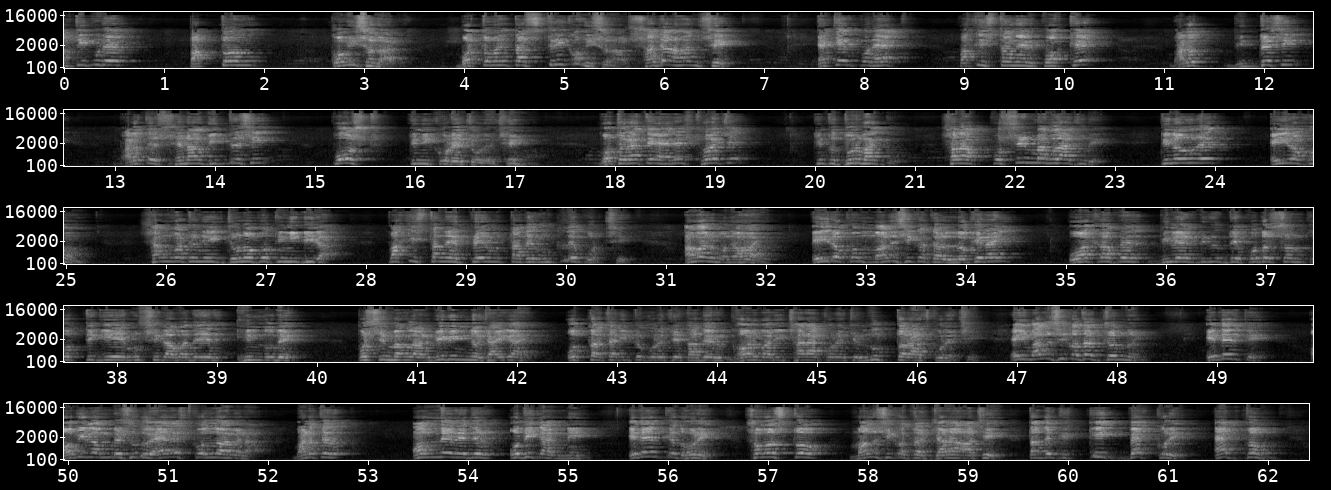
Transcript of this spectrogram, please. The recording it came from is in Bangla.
শান্তিপুরের প্রাক্তন কমিশনার, বর্তমানে তার স্ত্রী কমিশনার শাহজাহান শেখ, একের পর এক পাকিস্তানের পক্ষে ভারত বিদ্বেষী, ভারতের সেনা বিদ্বেষী পোস্ট তিনি করে চলেছেন। গত রাতে অ্যারেস্ট হয়েছে, কিন্তু দুর্ভাগ্য, সারা পশ্চিমবাংলা জুড়ে তৃণমূলের এই রকম সাংগঠনিক জনপ্রতিনিধিরা পাকিস্তানের প্রেম তাদের উতলে পড়ছে। আমার মনে হয় এই রকম মানসিকতার লোকেরাই ওয়াকাপের বিলের বিরুদ্ধে প্রদর্শন করতে গিয়ে মুর্শিদাবাদের হিন্দুদের, পশ্চিমবাংলার বিভিন্ন জায়গায় অত্যাচারিত করেছে, তাদের ঘর বাড়ি ছাড়া করেছে, লুটতরাজ করেছে। এই মানসিকতার জন্যই এদেরকে অবিলম্বে শুধু অ্যারেস্ট করলে হবে না, ভারতের অন্যের এদের অধিকার নেই। এদেরকে ধরে সমস্ত মানসিকতার যারা আছে, তাদেরকে কিক ব্যাক করে একদম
